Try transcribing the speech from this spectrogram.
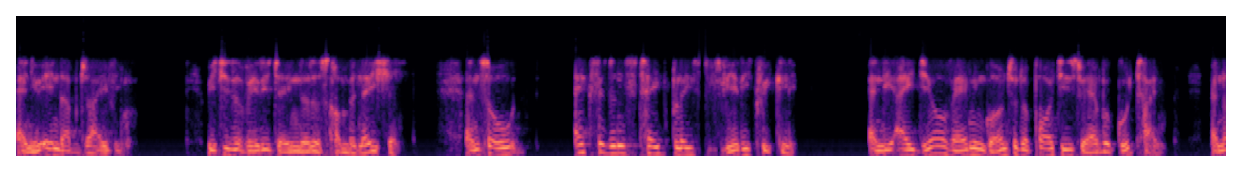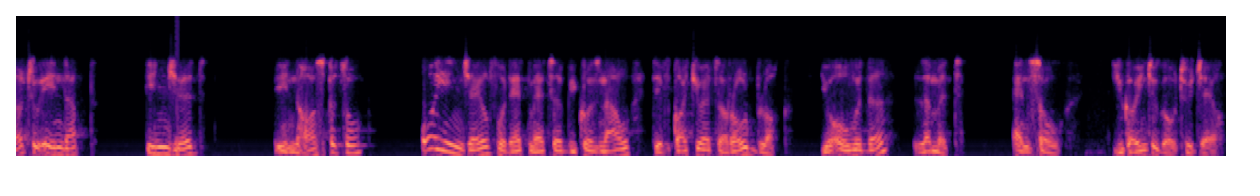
and you end up driving, which is a very dangerous combination. And so accidents take place very quickly. And the idea of having gone to the party is to have a good time and not to end up injured in hospital or in jail for that matter because now they've got you at a roadblock. You're over the limit. And so you're going to go to jail.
